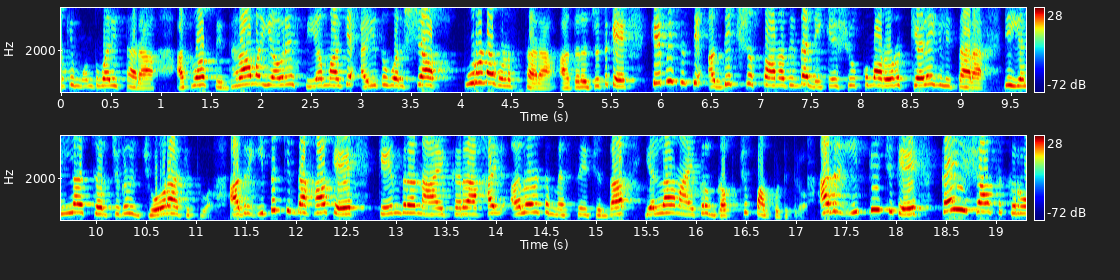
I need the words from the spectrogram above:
ಆಗಿ ಮುಂದುವರಿತಾರಾ? ಅಥವಾ ಸಿದ್ದರಾಮಯ್ಯ ಅವರೇ ಸಿಎಂ ಆಗಿ ಐದು ವರ್ಷ ಪೂರ್ಣಗೊಳಿಸ್ತಾರ. ಅದರ ಜೊತೆಗೆ ಕೆಪಿಸಿಸಿ ಅಧ್ಯಕ್ಷ ಸ್ಥಾನದಿಂದ ಡಿ ಕೆ ಶಿವಕುಮಾರ್ ಅವರು ಕೆಳಗಿಳಿತಾರ. ಈ ಎಲ್ಲಾ ಚರ್ಚೆಗಳು ಜೋರಾಗಿತ್ತು ಆದ್ರೆ ಇದಕ್ಕಿದ್ದ ಹಾಗೆ ಕೇಂದ್ರ ನಾಯಕರ ಹೈ ಅಲರ್ಟ್ ಮೆಸೇಜ್ ಇಂದ ಎಲ್ಲಾ ನಾಯಕರು ಗಪ್ಚುಪ್ ಆಗ್ಬಿಟ್ಟಿದ್ರು. ಆದ್ರೆ ಇತ್ತೀಚೆಗೆ ಕೈ ಶಾಸಕರು,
